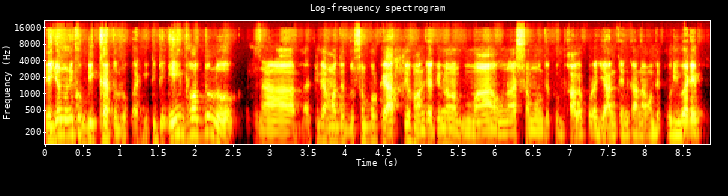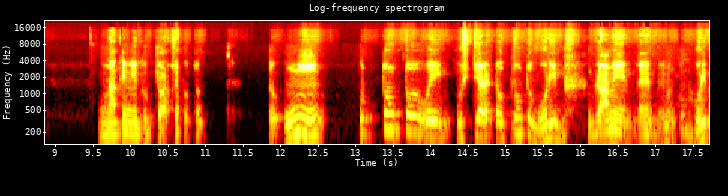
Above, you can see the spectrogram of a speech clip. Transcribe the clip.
এই জন্য উনি খুব বিখ্যাত লোক আর কি। কিন্তু এই ভদ্রলোক, আহ আমাদের দুসম্পর্কে আত্মীয় হন, যার জন্য মা ওনার সম্বন্ধে খুব ভালো করে জানতেন, কারণ আমাদের পরিবারে ওনাকে নিয়ে খুব চর্চা হতো। তো উনি অত্যন্ত ওই কুষ্টিয়ার একটা অত্যন্ত গরিব গ্রামে এবং খুব গরিব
